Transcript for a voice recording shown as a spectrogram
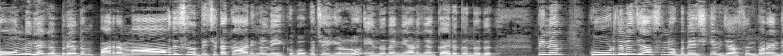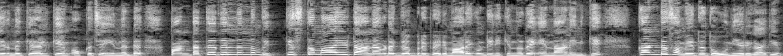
തോന്നുന്നില്ല ഗബ്രി അതും പരമാവധി ശ്രദ്ധിച്ചിട്ട കാര്യങ്ങൾ നീക്കുപോക്ക് ചെയ്യുള്ളൂ എന്ന് തന്നെയാണ് ഞാൻ കരുതുന്നത്. പിന്നെ കൂടുതലും ജാസ്മിൻ ഉപദേശിക്കുകയും ജാസ്മിൻ പറയേണ്ടിരുന്ന് കേൾക്കുകയും ഒക്കെ ചെയ്യുന്നുണ്ട്. പണ്ടത്തേതിൽ നിന്നും വ്യത്യസ്തമായിട്ടാണ് അവിടെ ഗബ്രി പെരുമാറിക്കൊണ്ടിരിക്കുന്നത് എന്നാണ് എനിക്ക് കണ്ട സമയത്ത് തോന്നിയൊരു കാര്യം.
